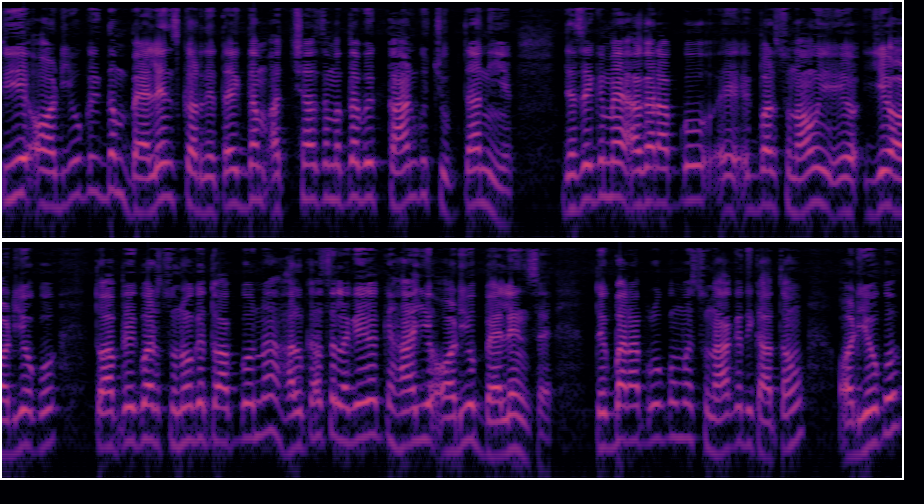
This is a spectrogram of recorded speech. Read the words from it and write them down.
तो ये ऑडियो को एकदम बैलेंस कर देता है एकदम अच्छा से मतलब एक कान को चुपता नहीं है। जैसे कि मैं अगर आपको एक बार सुनाऊं ये ऑडियो को तो आप एक बार सुनोगे तो आपको ना हल्का सा लगेगा कि हाँ ये ऑडियो बैलेंस है। तो एक बार आप लोगों को मैं सुना के दिखाता हूँ ऑडियो को,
